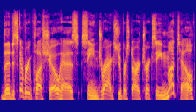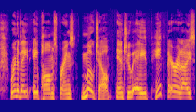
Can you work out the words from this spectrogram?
The Discovery Plus show has seen drag superstar Trixie Mattel renovate a Palm Springs motel into a pink paradise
